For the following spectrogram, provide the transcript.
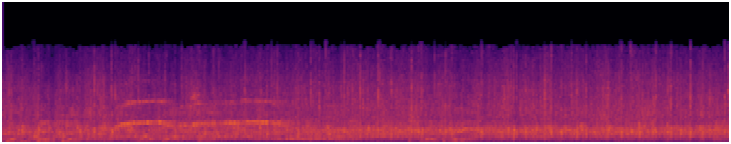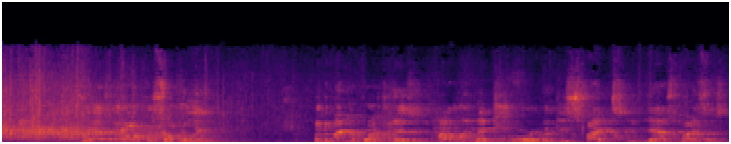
in every paycheck. So offer some relief. But the bigger question is, how do we make sure that these spikes in gas prices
